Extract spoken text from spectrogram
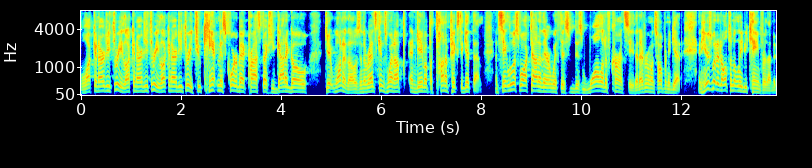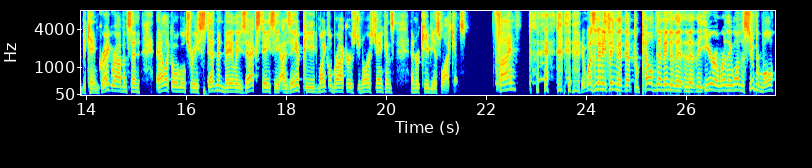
Luck and RG3, Luck and RG3, Luck and RG3, two can't miss quarterback prospects. You got to go get one of those. And the Redskins went up and gave up a ton of picks to get them. And St. Louis walked out of there with this, this wallet of currency that everyone's hoping to get. And here's what it ultimately became for them it became Greg Robinson, Alec Ogletree, Stedman Bailey, Zac Stacy, Isaiah Pead, Michael Brockers, Janoris Jenkins, and Rokevious Watkins. Fine. it wasn't anything that, that propelled them into the, the, the, era where they won the Super Bowl.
